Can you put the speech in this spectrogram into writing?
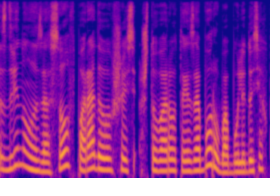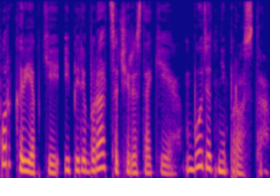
сдвинула засов, порадовавшись, что ворота и забор у бабули до сих пор крепкие, и перебраться через такие будет непросто.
